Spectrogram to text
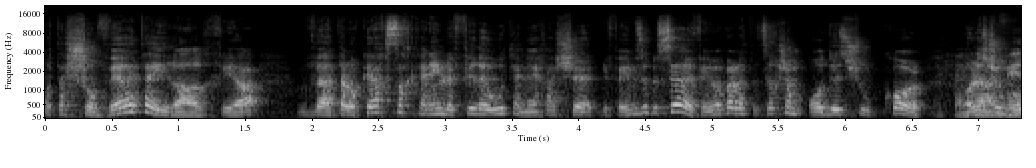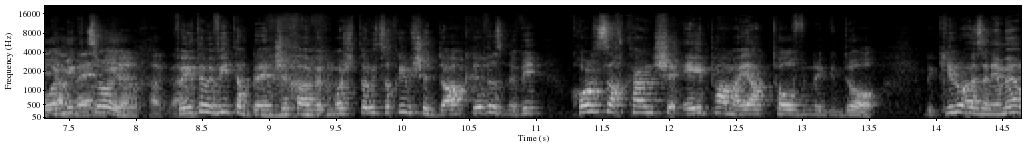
אתה שובר את ההיררכיה, ואתה לוקח שחקנים לפי ראות עיניך, שלפעמים זה בסדר, לפעמים אבל אתה צריך שם עוד איזשהו קול, עוד אתה איזשהו גורם מקצועי. לפעמים אתה מביא את הבן שלך, וכמו שתמיד צוחקים, שדארק ריברס מביא כל שחקן שאי פעם היה טוב נגדו. וכאילו, אז אני אומר,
